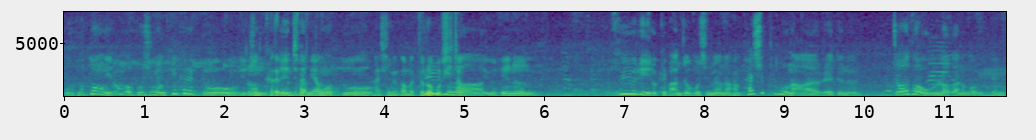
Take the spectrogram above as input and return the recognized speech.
뭐 보통 이런 거 보시면 킹크랩도 이런 킹크랩 설명 것도 음, 하시는 거 한번 들어보시죠. 요새는 수율이 이렇게 만져보시면 한 80% 나와요 레드는 쪄서 올라가는 거기 때문에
